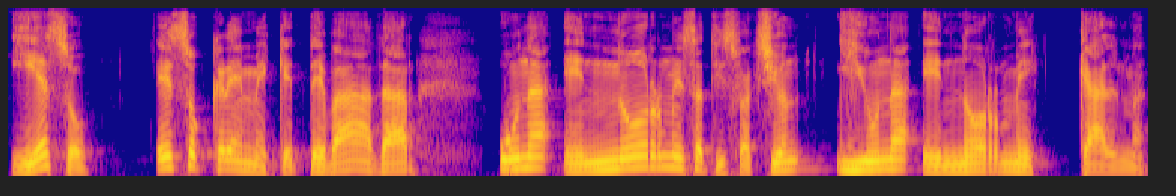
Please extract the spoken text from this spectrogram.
Y eso, eso créeme que te va a dar una enorme satisfacción y una enorme calma.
